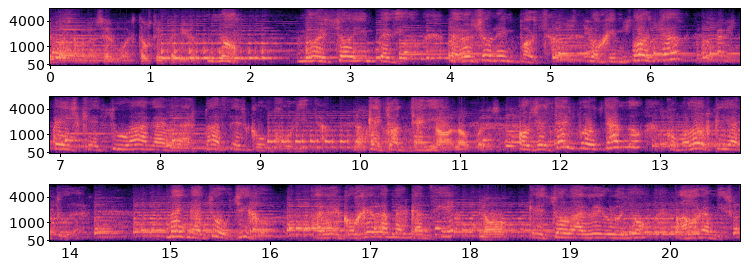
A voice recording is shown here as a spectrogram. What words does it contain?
le pasa, don Anselmo? ¿Está usted impedido? No, no estoy impedido, pero eso no importa. Lo que importa es que tú hagas las paces con Julita. No. ¡Qué tontería! No, no puede ser. Os estáis portando como dos criaturas. Venga tú, chico, a recoger la mercancía, No, que esto lo arreglo yo ahora mismo.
